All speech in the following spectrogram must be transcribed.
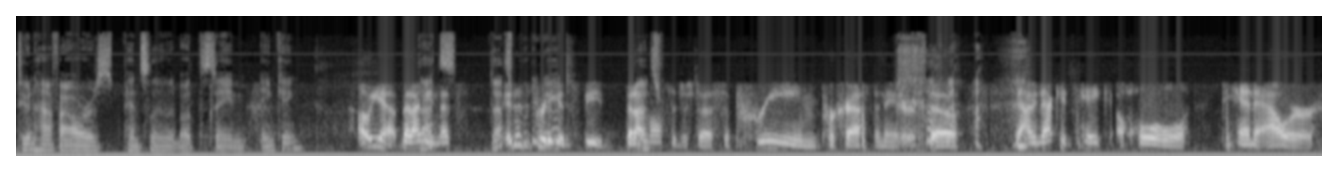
two and a half hours penciling, about the same inking. Oh, yeah, but I mean, that's. That's it is pretty a pretty good. good, speed, but I'm also just a supreme procrastinator. So, yeah, I mean, that could take a whole 10 hour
